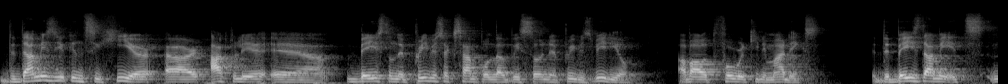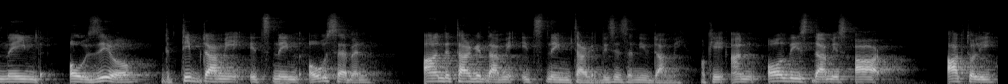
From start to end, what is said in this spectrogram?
The dummies you can see here are actually uh, based on the previous example that we saw in the previous video about forward kinematics. The base dummy it's named O0, the tip dummy it's named O7, and the target dummy it's named target. This is a new dummy, okay? And all these dummies are actually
